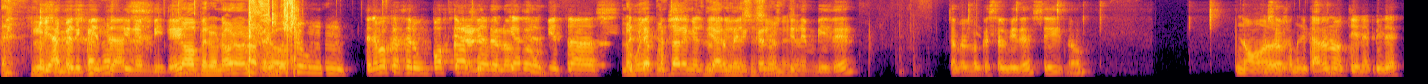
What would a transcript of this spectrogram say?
Los ¿Qué haces americanos mientras- tienen bidet. No, pero no, no, no, pero Tenemos, un- tenemos que hacer un podcast Señorita de qué Loco. haces mientras. lo voy a apuntar en el Los diario de americanos sesiones. ¿eh? tienen bidet. ¿Sabes lo que es el bidet? Sí, ¿no? No, O sea, los americanos sí. no tienen bidet.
